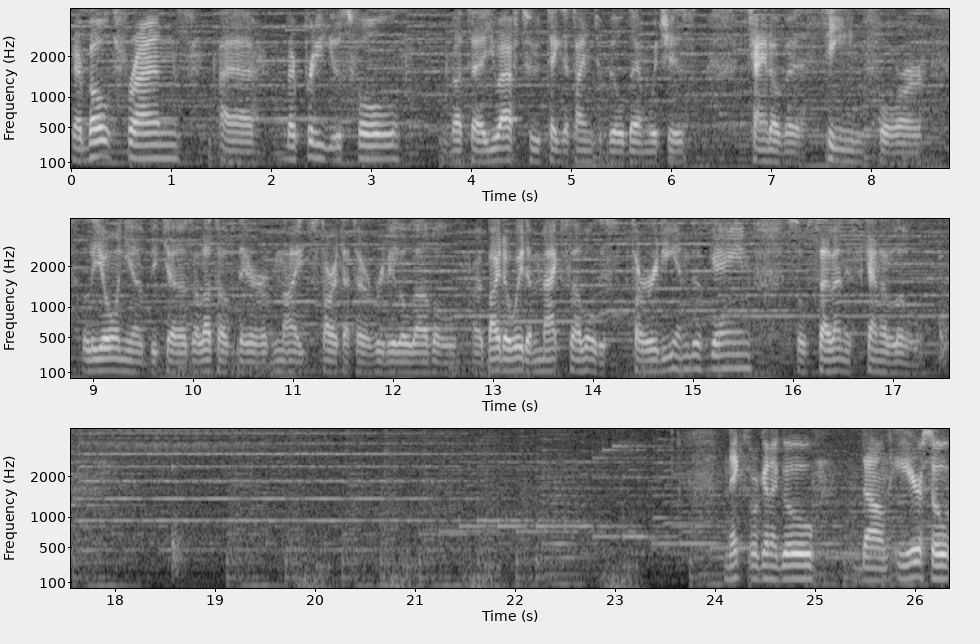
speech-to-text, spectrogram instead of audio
they're both friends. Uh, they're pretty useful, but uh, you have to take the time to build them, which is kind of a theme for Leonia because a lot of their knights start at a really low level. Uh, by the way, the max level is 30 in this game, so 7 is kind of low. Next, we're gonna go down here. So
